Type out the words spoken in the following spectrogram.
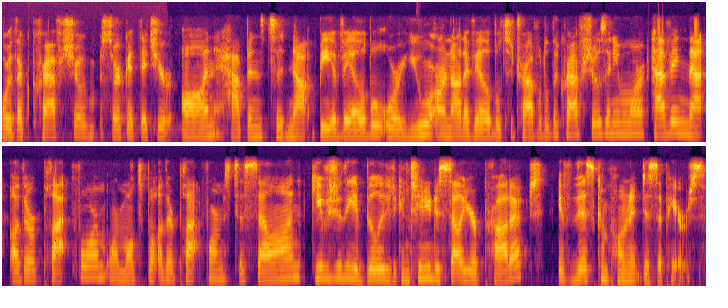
or the craft show circuit that you're on happens to not be available or you are not available to travel to the craft shows anymore, having that other platform or multiple other platforms to sell on gives you the ability to continue to sell your product if this component disappears.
